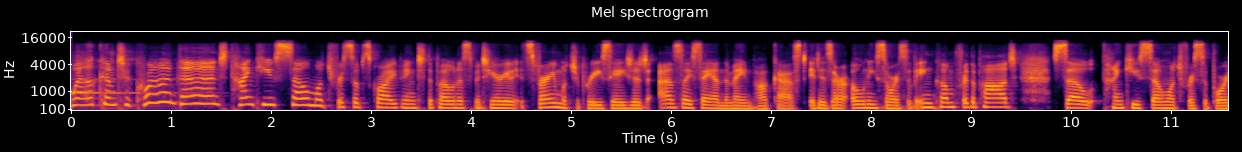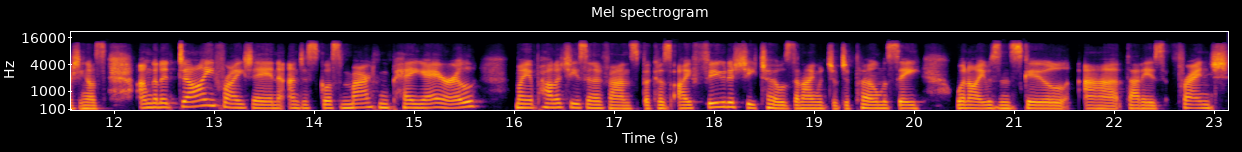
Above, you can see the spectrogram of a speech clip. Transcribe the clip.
Welcome to Crimeland. Thank you so much for subscribing to the bonus material. It's very much appreciated. As I say on the main podcast, it is our only source of income for the pod. So thank you so much for supporting us. I'm going to dive right in and discuss Martin Peyerl. My apologies in advance because I foolishly chose the language of diplomacy when I was in school. Uh, that is French,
